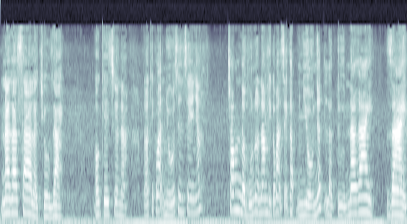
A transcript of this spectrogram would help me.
Nagasa là chiều dài. Ok chưa nào? Đó thì các bạn nhớ sensei nhé Trong N4, N5 thì các bạn sẽ gặp nhiều nhất là từ Nagai dài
